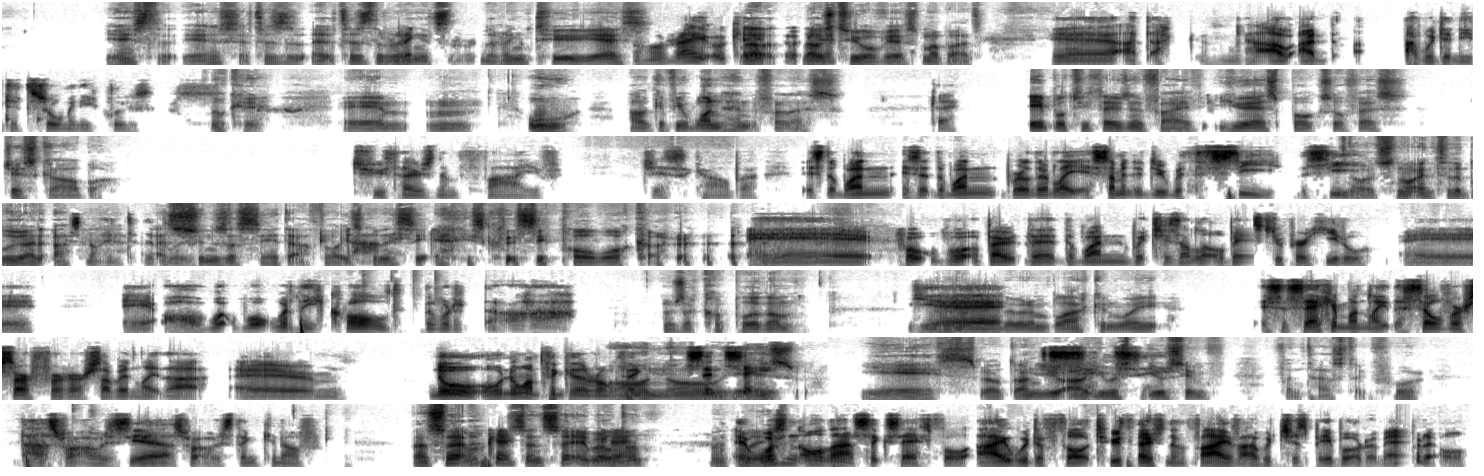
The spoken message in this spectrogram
Yes, yes, it is. It is the ring. Ring- It's the ring too. Yes. All right. Okay. that, okay. that was too obvious. My bad. Yeah. I, I, I'd, I would have needed so many clues. Okay. Um. Mm. Ooh, I'll give you one hint for this. Okay. April 2005, US box office, Jessica Alba. 2005. Jessica Alba. Is the one? Is it the one where they're like it's something to do with the sea? The sea. No, it's not into the blue. I, I, it's not into the as blue. soon as I said it, I thought he's going to say he's going to say Paul Walker. Uh, what what about the the one which is a little bit superhero? Uh, uh, oh, what what were they called? They were ah There's a couple of them. They were- yeah. they were in black and white. It's the second one like the Silver Surfer or something like that. Um, no, oh no, I'm thinking the wrong oh thing. no! Sin City. yes, yes. Well done. You are. You were. Sin You were saying Fantastic Four. That's what I was. Yeah, that's what I was thinking of. That's it. Okay, Sin City. Well done. Well It wasn't all that successful. I would have thought 2005. I would just be able to remember it all.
